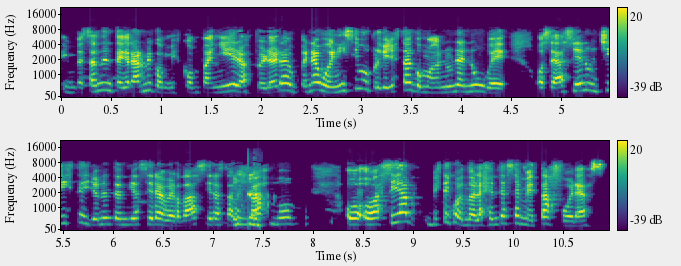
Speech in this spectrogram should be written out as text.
empezando a integrarme con mis compañeros, pero era, era buenísimo porque yo estaba como en una nube, o sea, hacían un chiste y yo no entendía si era verdad, si era sarcasmo, o, o hacía, viste, cuando la gente hace metáforas,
